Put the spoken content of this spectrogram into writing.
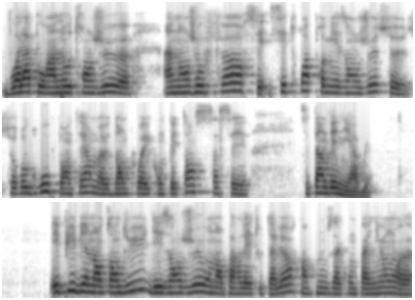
Voilà pour un autre enjeu, un enjeu fort. Ces, trois premiers enjeux se, regroupent en termes d'emploi et compétences, ça c'est indéniable. Et puis, bien entendu, des enjeux, on en parlait tout à l'heure quand nous accompagnons euh,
